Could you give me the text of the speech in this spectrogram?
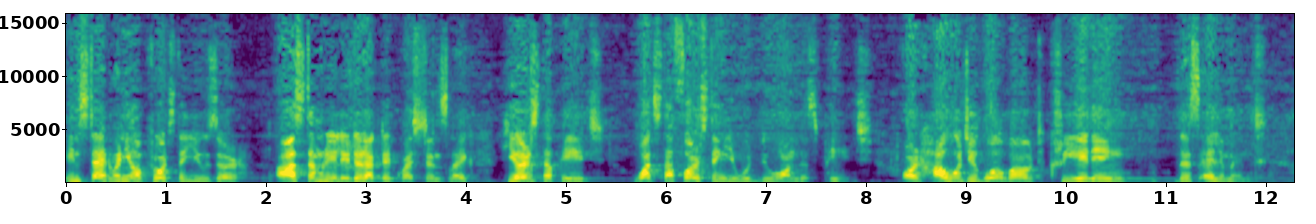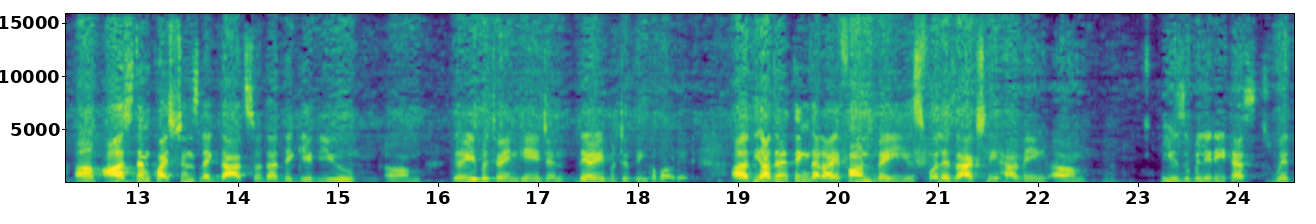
Instead, when you approach the user, ask them really directed questions like, here's the page, what's the first thing you would do on this page? Or how would you go about creating this element? Um, ask them questions like that so that they give you, um, they're able to engage and they're able to think about it. Uh, the other thing that I found very useful is actually having um, usability tests with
